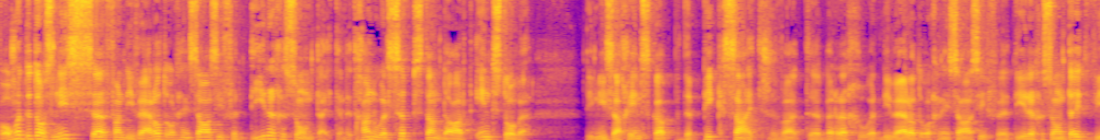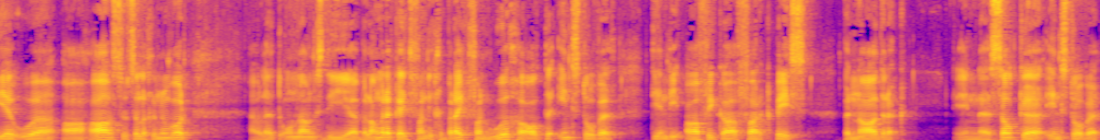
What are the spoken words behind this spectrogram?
Vanoggend het ons nuus eh, van die Wêreldorganisasie vir Dieregesondheid en dit gaan oor substandaard enstowwe. Die nuusagentskap The Peak Site wat eh, berig oor die Wêreldorganisasie vir Dieregesondheid WOAH soos hulle genoem word, hulle het onlangs die eh, belangrikheid van die gebruik van hoë gehalte enstowwe teen die Afrika varkpes benadruk. En sulke enstowwe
